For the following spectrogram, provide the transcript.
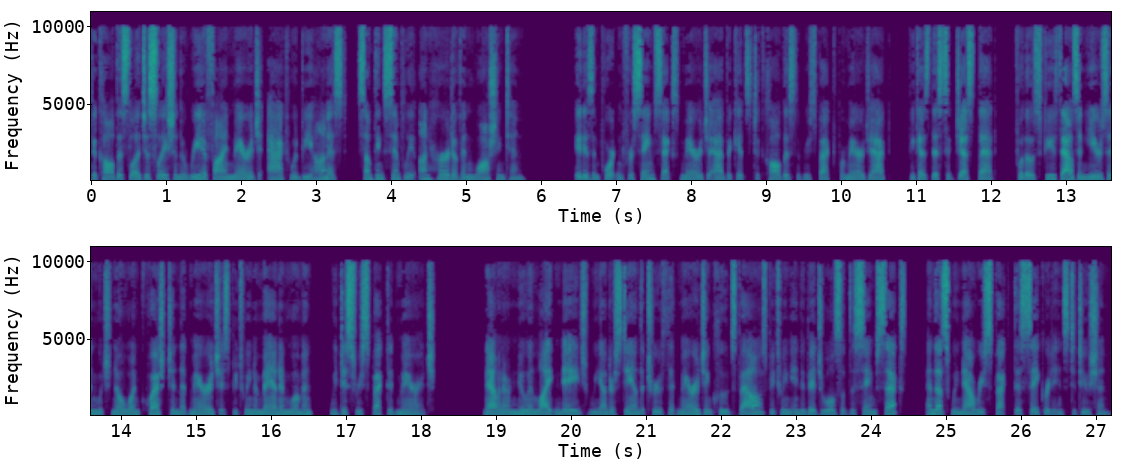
To call this legislation the Redefine Marriage Act would be honest, something simply unheard of in Washington. It is important for same sex marriage advocates to call this the Respect for Marriage Act, because this suggests that, for those few thousand years in which no one questioned that marriage is between a man and woman, we disrespected marriage. Now, in our new enlightened age, we understand the truth that marriage includes vows between individuals of the same sex, and thus we now respect this sacred institution.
